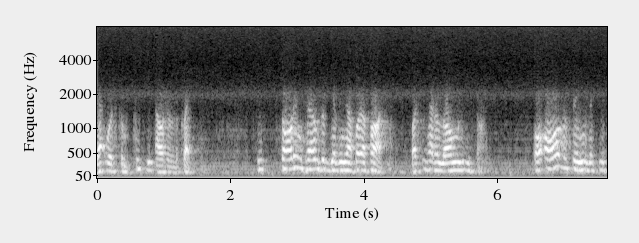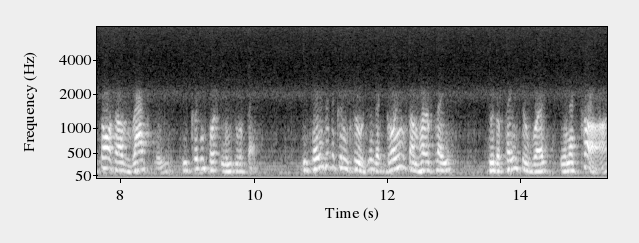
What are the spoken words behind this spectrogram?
That was completely out of the question. She thought in terms of giving up her apartment, but she had a long lease on it. Or all the things that she thought of rashly, she couldn't put into effect she came to the conclusion that going from her place to the place of work in a car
